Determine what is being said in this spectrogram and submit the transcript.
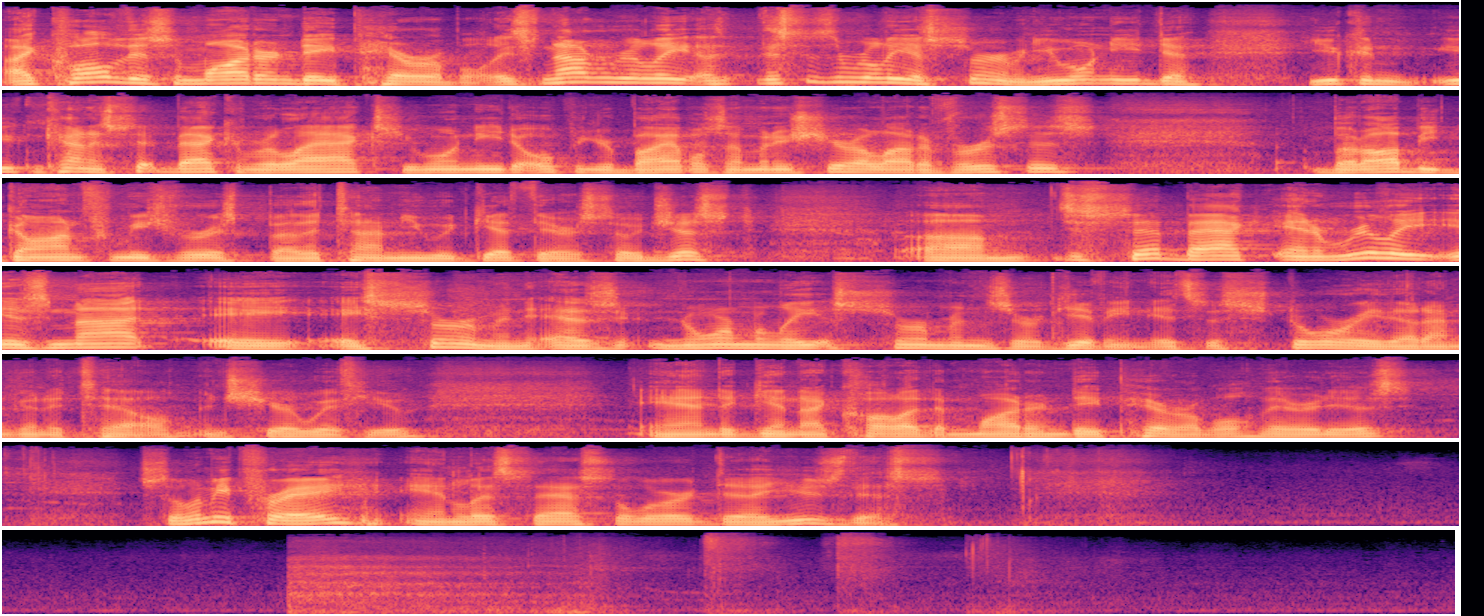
I call this a modern day parable. It's not really, a, this isn't really a sermon. You won't need to, you can, you can kind of sit back and relax. You won't need to open your Bibles. I'm going to share a lot of verses, but I'll be gone from each verse by the time you would get there. So just, um, just sit back, and it really is not a, a sermon as normally sermons are giving. It's a story that I'm going to tell and share with you. And again, I call it a modern day parable. There it is. So let me pray and let's ask the Lord to use this.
